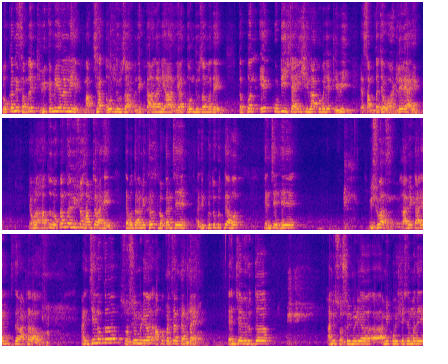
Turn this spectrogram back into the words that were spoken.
लोकांनी समजा ठेवी कमी केल्या नाहीत मागच्या दोन दिवसात म्हणजे काल आणि आज या दोन दिवसामध्ये तब्बल एक कोटी शहाऐंशी लाख रुपयाच्या ठेवी या समताच्या वाढलेल्या आहेत. त्यामुळे हा जो लोकांचा विश्वास आमच्यावर आहे त्याबद्दल आम्ही खरंच लोकांचे अधिकृतकृत्य आहोत. त्यांचे हे विश्वास हा आम्ही कायम तिथे राखणार आहोत. आणि जे लोक सोशल मीडियावर अपप्रचार करतायत त्यांच्या विरुद्ध आम्ही सोशल मीडिया आम्ही पोलीस स्टेशनमध्ये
